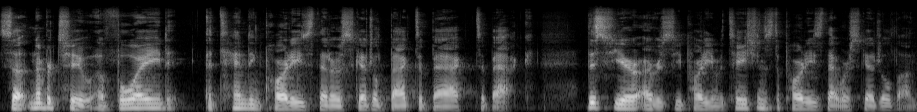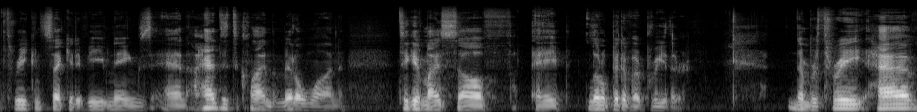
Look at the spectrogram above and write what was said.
So, number two, avoid attending parties that are scheduled back to back to back. This year, I received party invitations to parties that were scheduled on three consecutive evenings, and I had to decline the middle one to give myself a little bit of a breather. Number three, have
